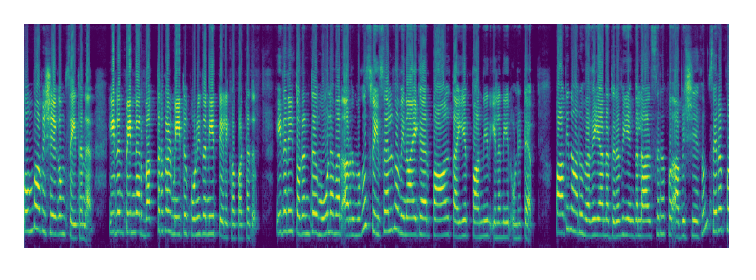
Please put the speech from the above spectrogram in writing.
கும்பாபிஷேகம் செய்தனர். இதன் பின்னர் பக்தர்கள் மீது புனித நீர் தெளிக்கப்பட்டது. இதனைத் தொடர்ந்து மூலவர் அருள்மிகு ஸ்ரீ செல்வ விநாயகர் பால் தயிர் பன்னீர் இளநீர் உள்ளிட்ட பதினாறு வகையான திரவியங்களால் சிறப்பு அபிஷேகம் சிறப்பு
